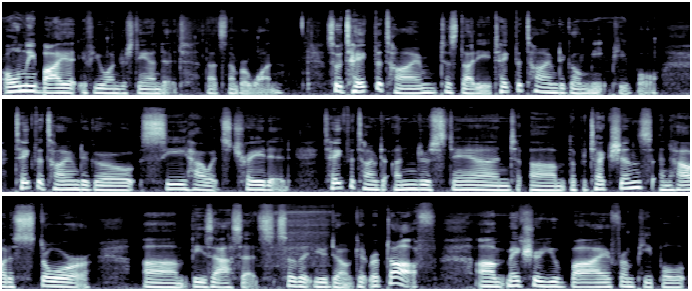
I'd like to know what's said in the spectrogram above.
Only buy it if you understand it. That's number one. So take the time to study, take the time to go meet people, take the time to go see how it's traded, take the time to understand um, the protections and how to store um, these assets so that you don't get ripped off. Um, make sure you buy from people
